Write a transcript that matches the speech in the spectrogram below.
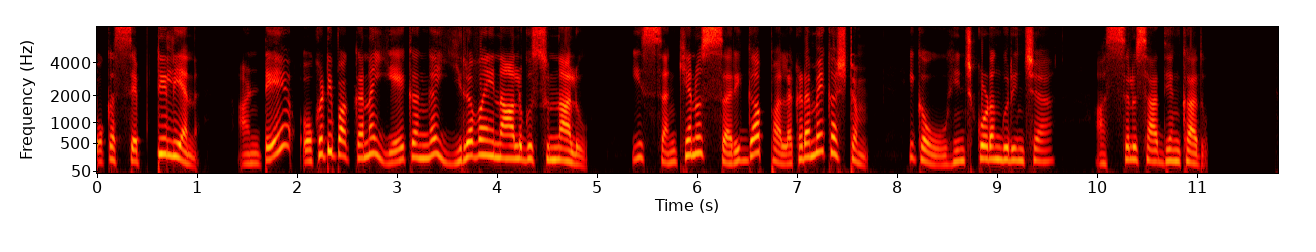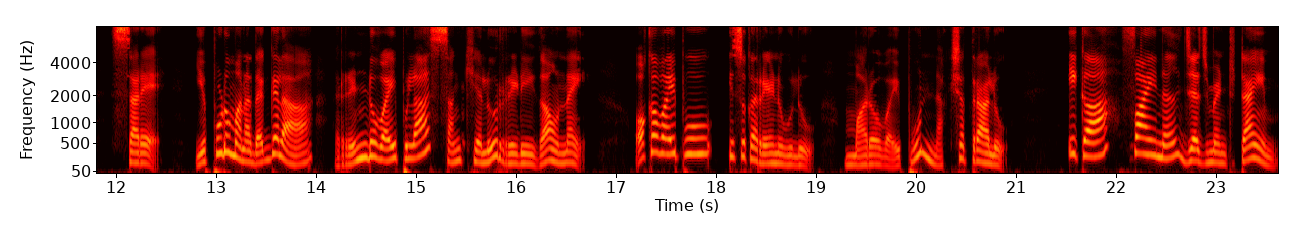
ఒక సెప్టిలియన్ అంటే ఒకటి పక్కన ఏకంగా ఇరవై నాలుగు సున్నాలు. ఈ సంఖ్యను సరిగ్గా పలకడమే కష్టం. ఇక ఊహించుకోవడం గురించా? అస్సలు సాధ్యం కాదు. సరే ఎప్పుడు మన దగ్గర రెండు వైపులా సంఖ్యలు రెడీగా ఉన్నాయి. ఒకవైపు ఇసుక రేణువులు మరోవైపు నక్షత్రాలు. ఇక ఫైనల్ జడ్జ్మెంట్ టైం.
